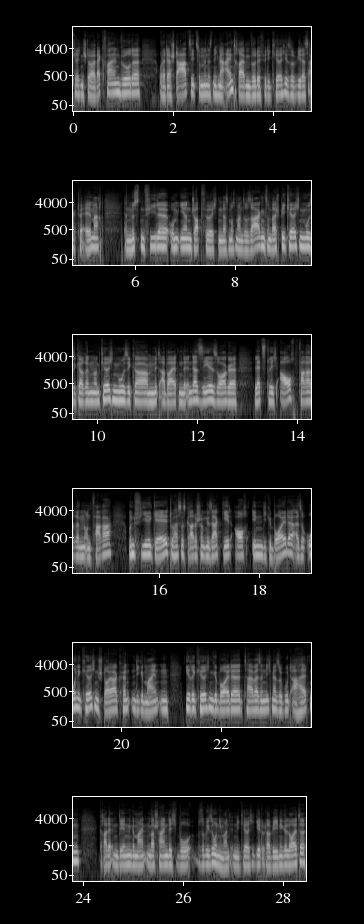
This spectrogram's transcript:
Kirchensteuer wegfallen würde oder der Staat sie zumindest nicht mehr eintreiben würde für die Kirche, so wie das aktuell macht, dann müssten viele um ihren Job fürchten. Das muss man so sagen. Zum Beispiel Kirchenmusikerinnen und Kirchenmusiker, Mitarbeitende in der Seelsorge, letztlich auch Pfarrerinnen und Pfarrer. Und viel Geld, du hast es gerade schon gesagt, geht auch in die Gebäude. Also ohne Kirchensteuer könnten die Gemeinden ihre Kirchengebäude teilweise nicht mehr so gut erhalten. Gerade in den Gemeinden wahrscheinlich, wo sowieso niemand in die Kirche geht oder wenige Leute.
